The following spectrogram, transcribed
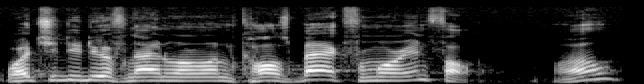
what should you do if 911 calls back for more info? Well,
